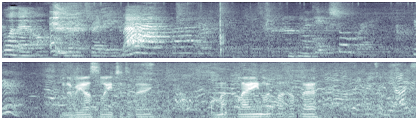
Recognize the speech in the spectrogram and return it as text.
Go on then, I'll call you when it's ready. Bye. Can I take the strawberry? Yeah. Gonna be us later today on that plane, look that up there. Put them into the ice.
